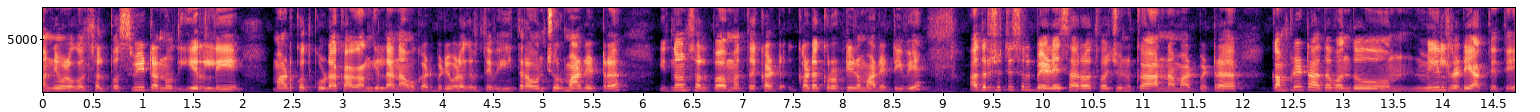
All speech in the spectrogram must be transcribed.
ಮನೆಯೊಳಗೆ ಒಂದು ಸ್ವಲ್ಪ ಸ್ವೀಟ್ ಅನ್ನೋದು ಇರಲಿ. ಮಾಡ್ಕೋತ ಕೂಡಕ್ಕೆ ಆಗಂಗಿಲ್ಲ. ನಾವು ಗಡ್ಬಿಡಿ ಒಳಗೆ ಇರ್ತೀವಿ. ಈ ಥರ ಒಂಚೂರು ಮಾಡಿಟ್ರೆ ಇದನ್ನೊಂದು ಸ್ವಲ್ಪ ಮತ್ತು ಕಡ್, ಖಡಕ್ ರೊಟ್ಟಿನೂ ಮಾಡಿಟ್ಟಿವಿ. ಅದ್ರ ಜೊತೆ ಸ್ವಲ್ಪ ಬೇಳೆ ಸಾರು ಅಥವಾ ಜುನಕ ಅನ್ನ ಮಾಡಿಬಿಟ್ರೆ ಕಂಪ್ಲೀಟ್ ಆದ ಒಂದು ಮೀಲ್ ರೆಡಿ ಆಗ್ತೈತಿ.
